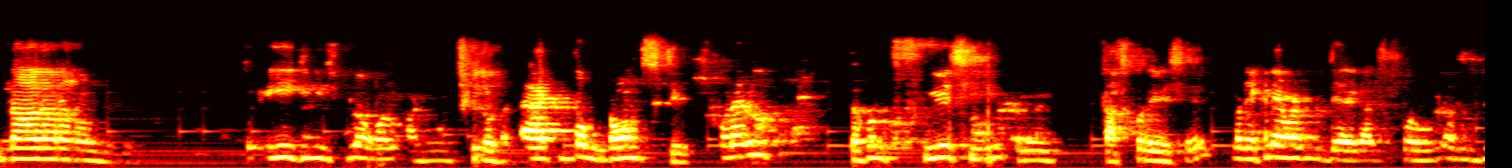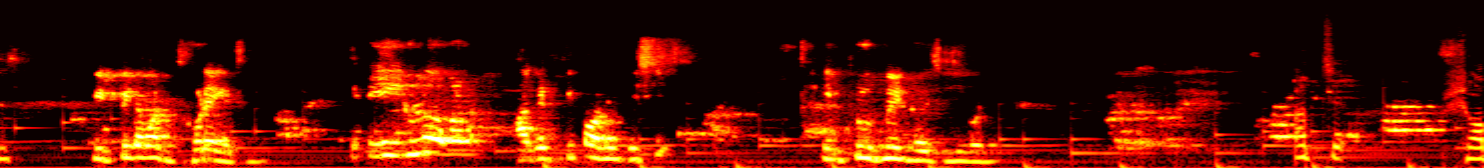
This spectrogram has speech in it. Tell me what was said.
না দাঁড়ানো তো এই জিনিসগুলো আমার আগে ছিল না। একদম নন স্টেজ মানে আমি তখন শুয়েছি মানে কাজ করে এসে মানে এখানে আমার জায়গা আছে আমি পিট আমার ধরে গেছে। এইগুলো আমার আগের থেকে অনেক বেশি ইমপ্রুভমেন্ট হয়েছে জীবনে। আচ্ছা সব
